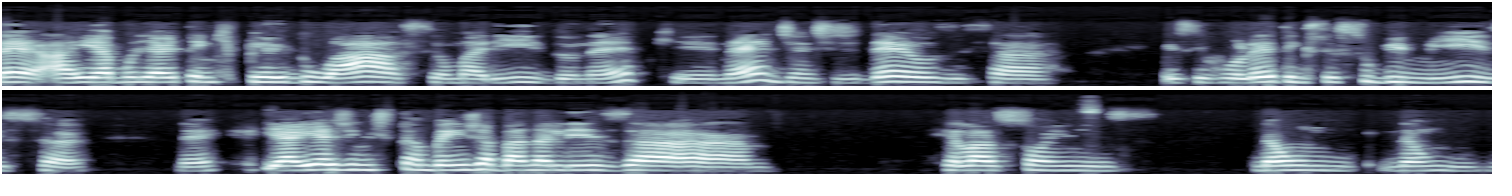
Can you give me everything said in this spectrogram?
né? Aí a mulher tem que perdoar seu marido, né? Porque, né, diante de Deus, essa, esse rolê tem que ser submissa, né? E aí a gente também já banaliza relações não não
